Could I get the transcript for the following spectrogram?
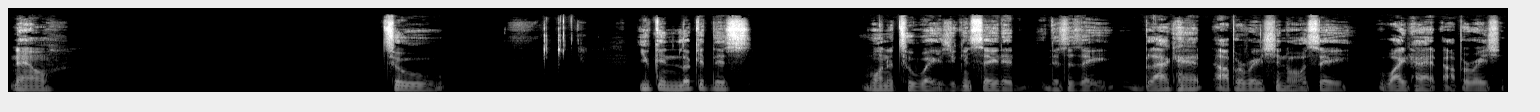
Now, to you can look at this one or two ways. You can say that this is a black hat operation or a white hat operation.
